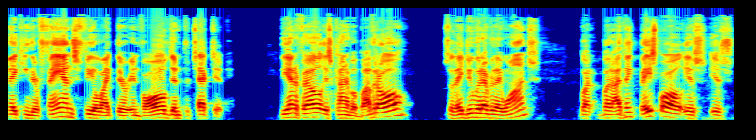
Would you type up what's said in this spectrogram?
making their fans feel like they're involved and protected. The NFL is kind of above it all, so they do whatever they want but but I think baseball is is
